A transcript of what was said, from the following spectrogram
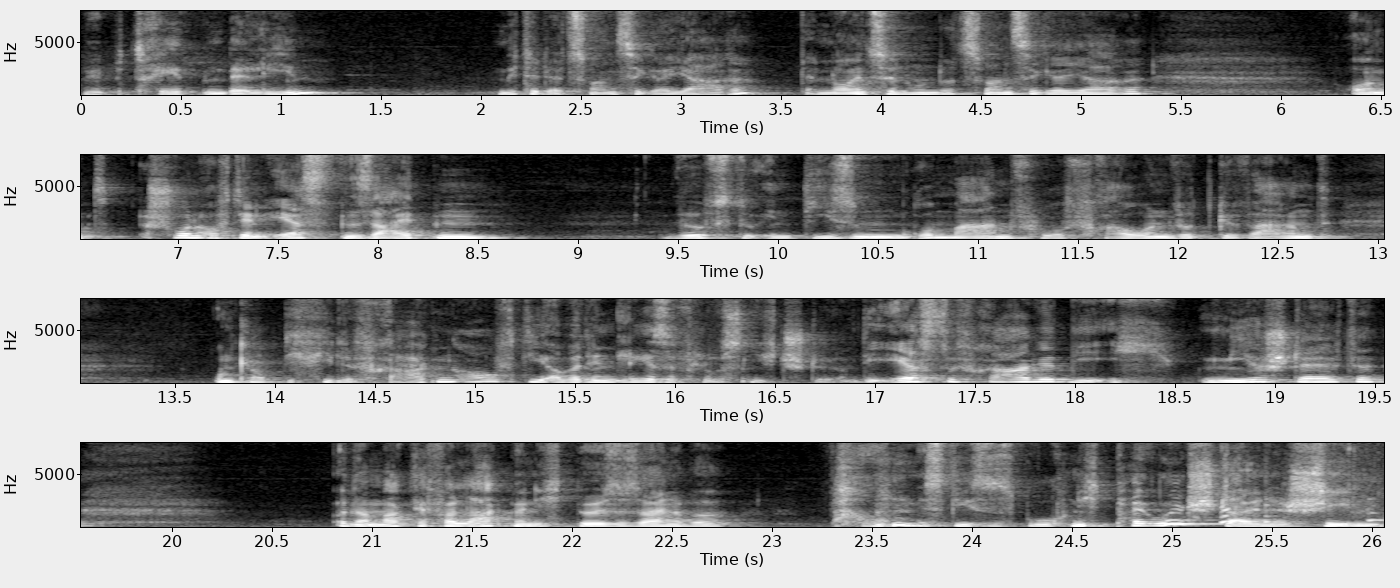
wir betreten Berlin, Mitte der 20er Jahre, der 1920er Jahre. Und schon auf den ersten Seiten wirfst du in diesem Roman vor Frauen wird gewarnt unglaublich viele Fragen auf, die aber den Lesefluss nicht stören. Die erste Frage, die ich mir stellte, und da mag der Verlag mir nicht böse sein, aber Warum ist dieses Buch nicht bei Ullstein erschienen?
